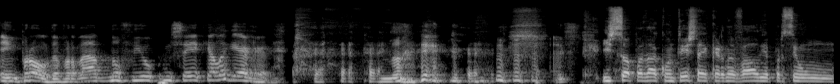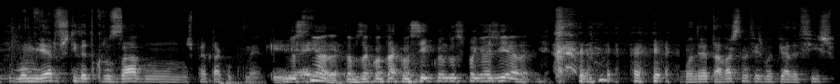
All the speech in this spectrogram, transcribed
em prol da verdade, não fui eu que comecei aquela guerra. Não é? Isto só para dar contexto, é carnaval e apareceu um, uma mulher vestida de cruzado num espetáculo de comédia. Minha senhora, é... estamos a contar consigo quando os espanhóis vierem. o André Tavares também fez uma piada fixe.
